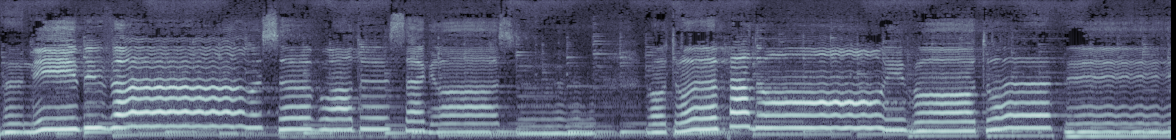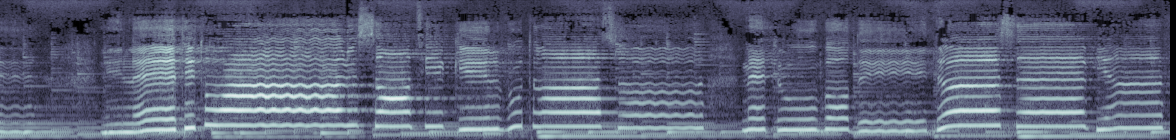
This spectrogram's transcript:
Venez buveurs de sa grâce votre pardon et votre paix. Il est étoile, le qu'il vous trace, mais tout bordé de ses bienfaits.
